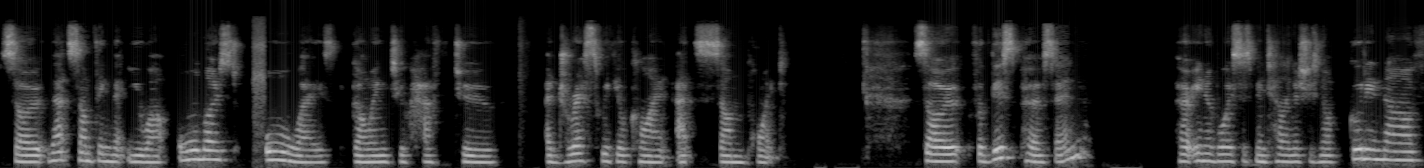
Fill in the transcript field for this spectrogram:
So that's something that you are almost always going to have to address with your client at some point. So for this person, her inner voice has been telling her she's not good enough,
